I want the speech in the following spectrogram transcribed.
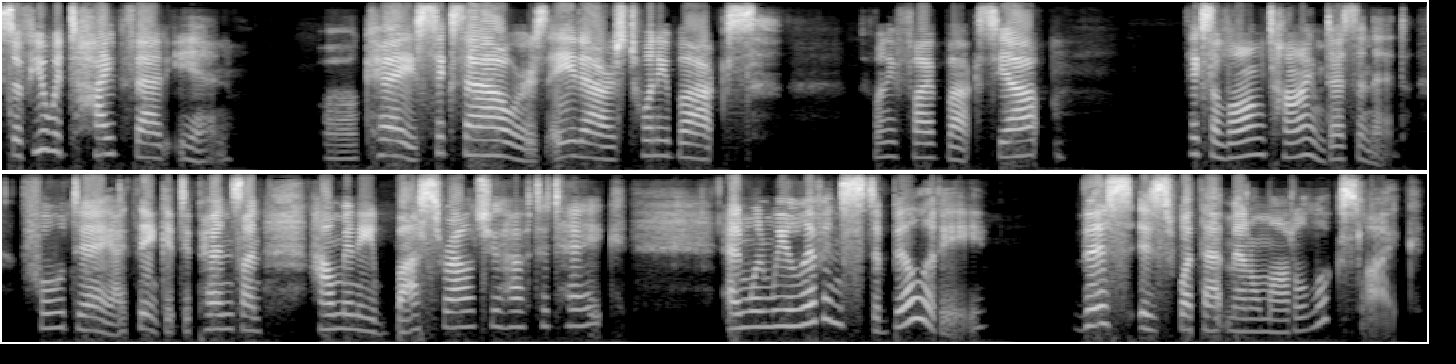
So if you would type that in, okay, six hours, eight hours, 20 bucks, 25 bucks, yeah. Takes a long time, doesn't it? Full day, I think. It depends on how many bus routes you have to take. And when we live in stability, this is what that mental model looks like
